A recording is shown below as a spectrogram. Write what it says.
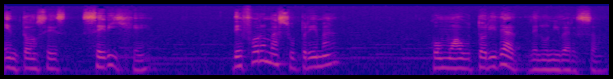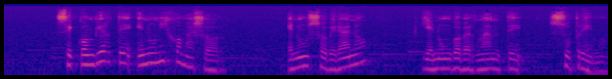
entonces se erige de forma suprema como autoridad del universo. Se convierte en un hijo mayor, en un soberano y en un gobernante supremo.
